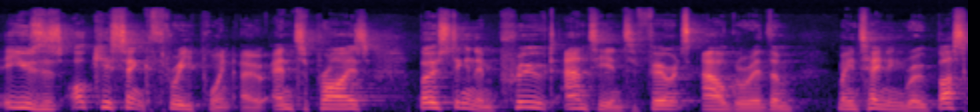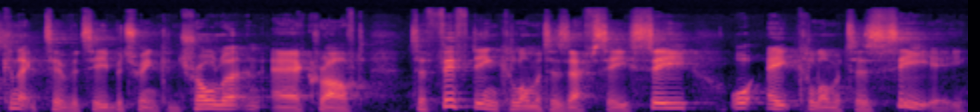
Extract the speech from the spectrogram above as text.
It uses OcuSync 3.0 Enterprise, boasting an improved anti-interference algorithm, maintaining robust connectivity between controller and aircraft to 15 km FCC or 8 km CE.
